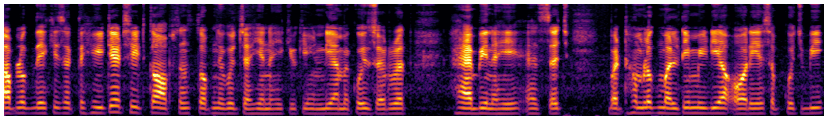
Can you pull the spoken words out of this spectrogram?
आप लोग देख ही सकते हीटेड सीट का ऑप्शन तो अपने को चाहिए नहीं, क्योंकि इंडिया में कोई ज़रूरत है भी नहीं एज सच बट हम लोग मल्टीमीडिया और ये सब कुछ भी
